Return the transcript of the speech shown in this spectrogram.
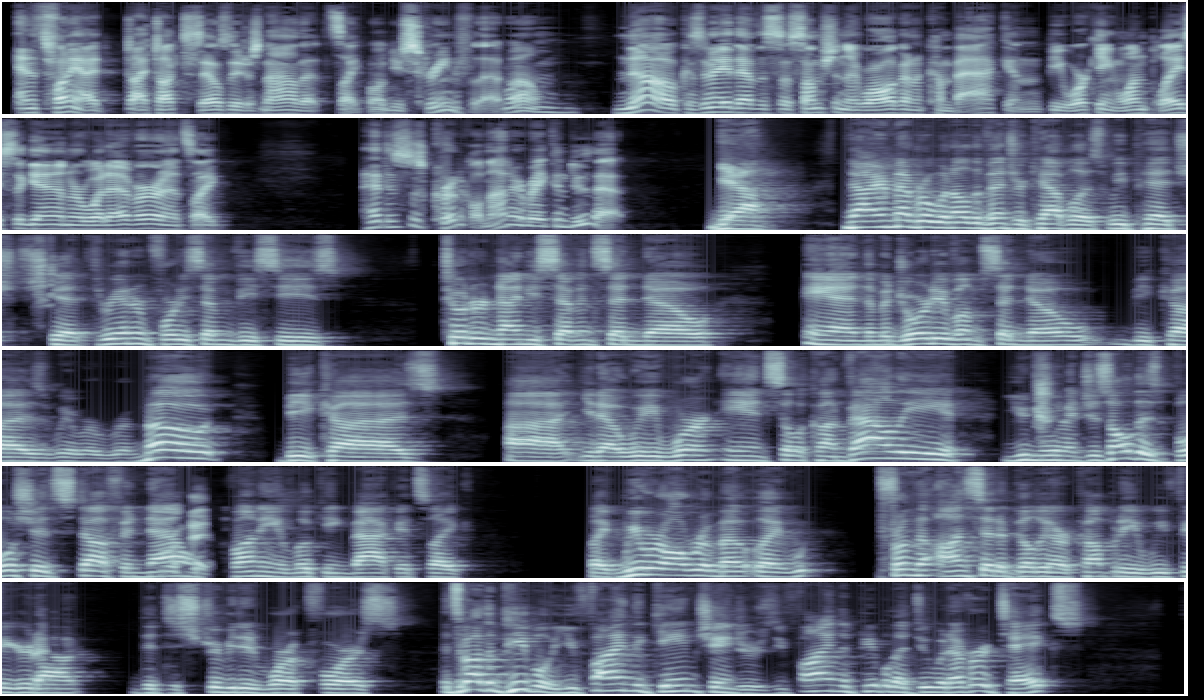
And it's funny, I, I talk to sales leaders now that's like, well, do you screen for that? Well, no, because maybe they have this assumption that we're all going to come back and be working in one place again or whatever. And it's like, hey, this is critical. Not everybody can do that. Yeah. Now I remember when all the venture capitalists we pitched shit 347 VCs, 297 said no, and the majority of them said no because we were remote, because uh, you know we weren't in Silicon Valley, you name it, just all this bullshit stuff. And now Right. it's funny looking back. It's like like we were all remote. Like from the onset of building our company, we figured out the distributed workforce. It's about the people. You find the game changers. You find the people that do whatever it takes.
